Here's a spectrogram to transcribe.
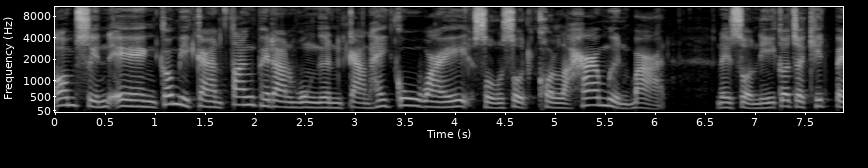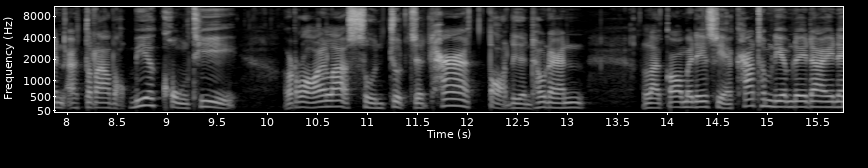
ออมสินเองก็มีการตั้งเพดานวงเงินการให้กู้ไว้สูงสุดคนละ 50,000 บาท ในส่วนนี้ก็จะคิดเป็นอัตราดอกเบี้ยคงที่ร้อยละ 0.75 ต่อเดือนเท่านั้น และก็ไม่ได้เสียค่าธรรมเนียมใด ๆ ใน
